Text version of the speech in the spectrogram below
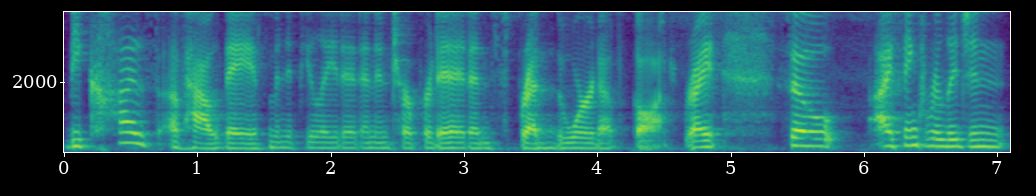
because of how they've manipulated and interpreted and spread the word of God, right? So I think religion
